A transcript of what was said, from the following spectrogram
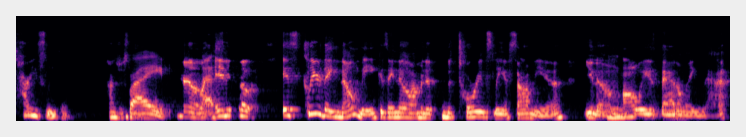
How are you sleeping? How's your sleep? Right. You know, like, and so it's clear they know me because they know I'm a notoriously insomnia. You know, mm-hmm. I'm always battling that.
